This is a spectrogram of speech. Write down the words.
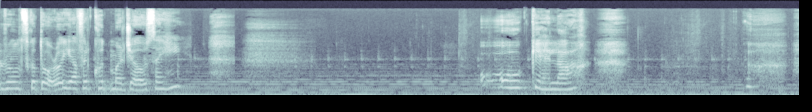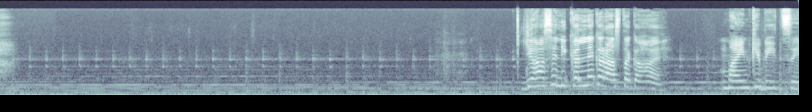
रूल्स को तोड़ो या फिर खुद मर जाओ सही? ओ कहला। यहाँ से निकलने का रास्ता कहाँ है? माइन के बीच से।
